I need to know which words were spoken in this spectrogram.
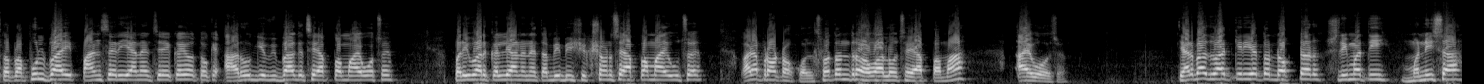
તો પ્રફુલભાઈ પાનસેરિયાને છે કયો તો કે આરોગ્ય વિભાગ છે આપવામાં આવ્યો છે. પરિવાર કલ્યાણ અને તબીબી શિક્ષણ છે આપવામાં આવ્યું છે. અને પ્રોટોકોલ, સ્વતંત્ર હવાલો છે આપવામાં આવ્યો છે. ત્યારબાદ વાત કરીએ તો ડૉક્ટર શ્રીમતી મનીષા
